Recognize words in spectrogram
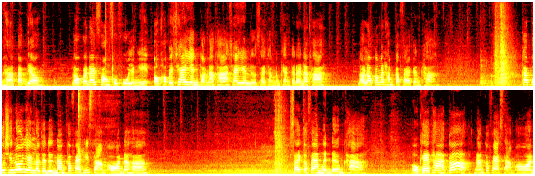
นะคะแป๊บเดียว เราก็ได้ฟองฟูๆอย่างนี้ เอาเขาไปแช่เย็นก่อนนะคะ แช่เย็นหรือใส่ถังน้ำแข็งก็ได้นะคะ แล้วเราก็มาทำกาแฟกันค่ะคาปูชิโน่เย็นเราจะดึงน้ำกาแฟที่ 3 ออนนะคะ ใส่กาแฟเหมือนเดิมค่ะ โอเคค่ะ ก็น้ำกาแฟ 3 ออน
